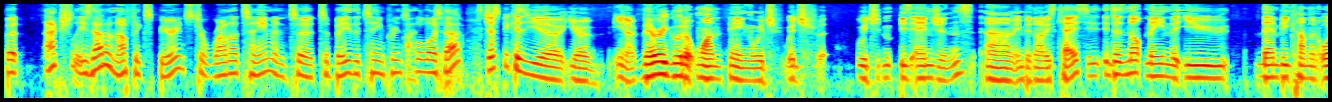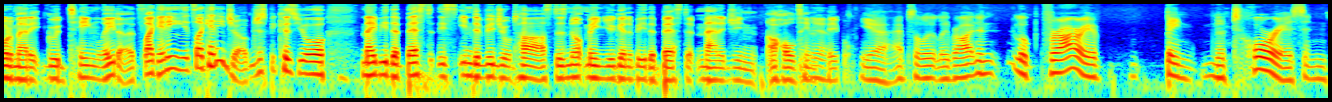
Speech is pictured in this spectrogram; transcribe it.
But actually, is that enough experience to run a team and to, to be the team principal like that? just because you're you're you know very good at one thing, which which which is engines, um, in Binotto's case, it it does not mean that you then become an automatic good team leader. It's like any it's like any job. Just because you're maybe the best at this individual task does not mean you're going to be the best at managing a whole team Yeah. of people. Yeah, absolutely right. And look, Ferrari have been notorious in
